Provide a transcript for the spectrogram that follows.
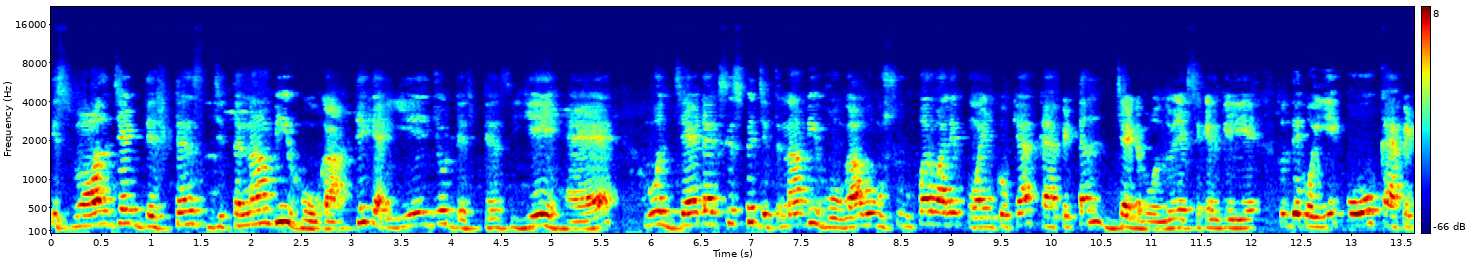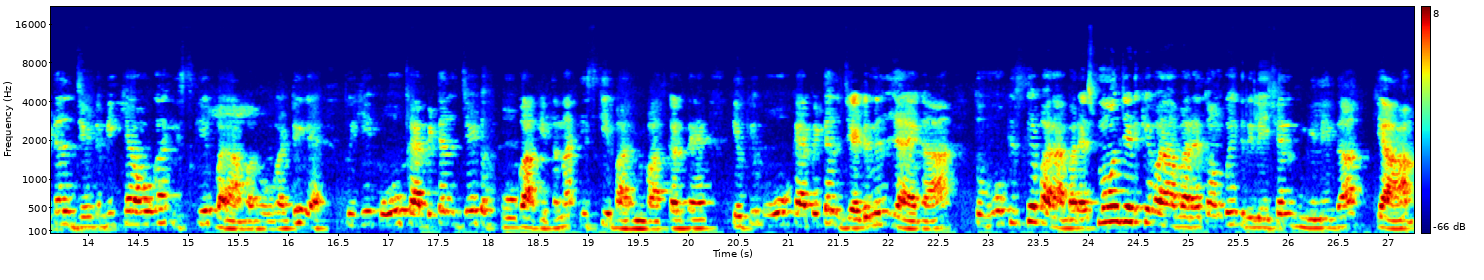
स्मॉल जेड डिस्टेंस जितना भी होगा, ठीक है? ये जो डिस्टेंस ये है वो जेड एक्सिस पे जितना भी होगा, वो उस ऊपर वाले पॉइंट को क्या? कैपिटल जेड बोल दो एक सेकंड के लिए। तो देखो, ये ओ कैपिटल जेड भी क्या होगा? इसके बराबर होगा, ठीक है? तो ये ओ कैपिटल जेड होगा कितना? इसके बारे में बात करते हैं। क्योंकि ओ कैपिटल जेड मिल जाएगा तो वो किसके बराबर है? स्मॉल जेड के बराबर है तो हमको एक रिलेशन मिलेगा क्या?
